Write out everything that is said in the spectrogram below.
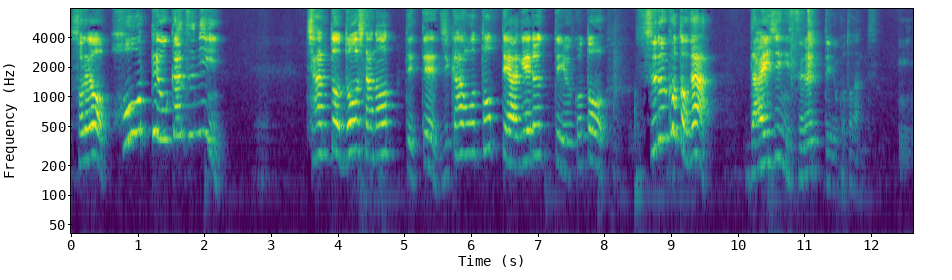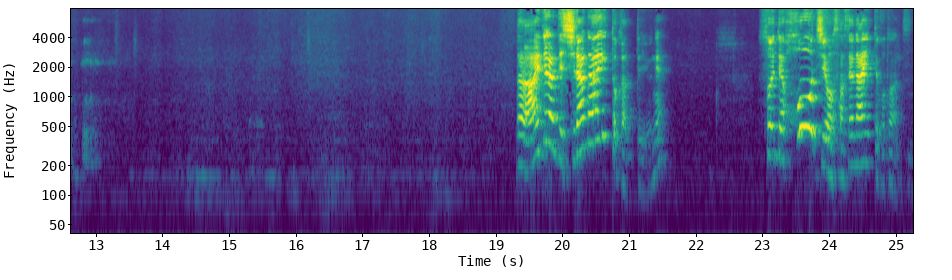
それを放っておかずにちゃんと「どうしたの?」って言って時間を取ってあげるっていうことをすることが大事にするっていうことなんです。だから相手なんて知らないとかっていうねそうやって放置をさせないってことなんです。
